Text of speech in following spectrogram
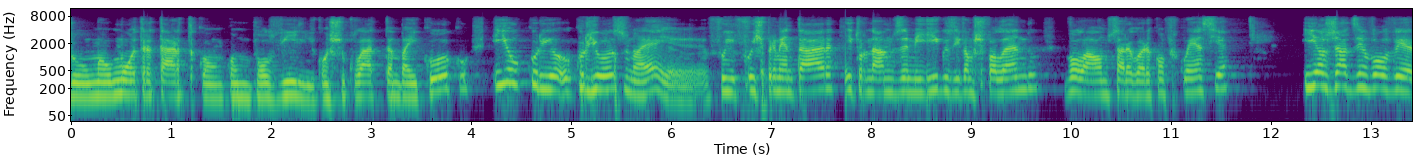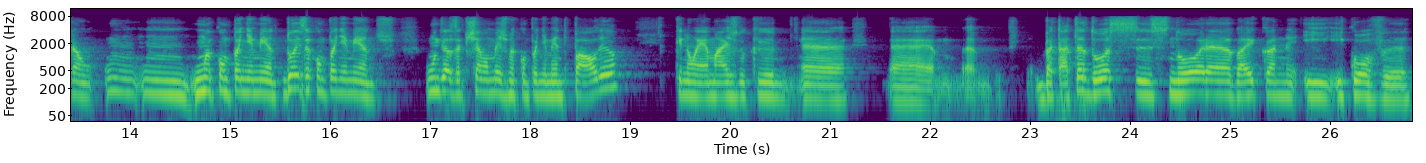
uma, uma outra tarte com, com polvilho, com chocolate também e coco. E eu, curioso, não é? Fui, fui experimentar e tornámos-nos amigos e vamos falando. Vou lá almoçar agora com frequência. E eles já desenvolveram um, um, um acompanhamento, dois acompanhamentos, um deles a que chamam mesmo acompanhamento paleo, que não é mais do que uh, uh, batata doce, cenoura, bacon e, e couve, uh,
